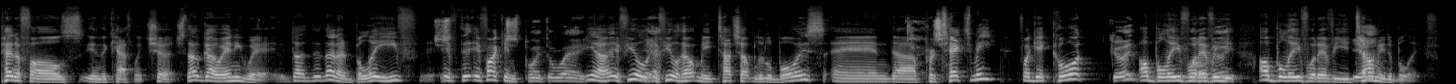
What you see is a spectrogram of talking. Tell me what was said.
pedophiles in the Catholic Church. They'll go anywhere. They they don't believe. if the, if I can Just point the way. you know, if you'll Yeah. if you'll help me touch up little boys and uh, protect me if I get caught, Good. I'll believe whatever Okay. you I'll believe whatever you tell me to believe.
